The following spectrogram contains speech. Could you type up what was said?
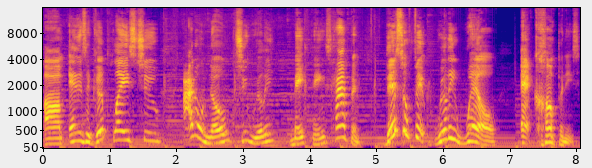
Um, and it's a good place to, I don't know, to really make things happen. This will fit really well at companies.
